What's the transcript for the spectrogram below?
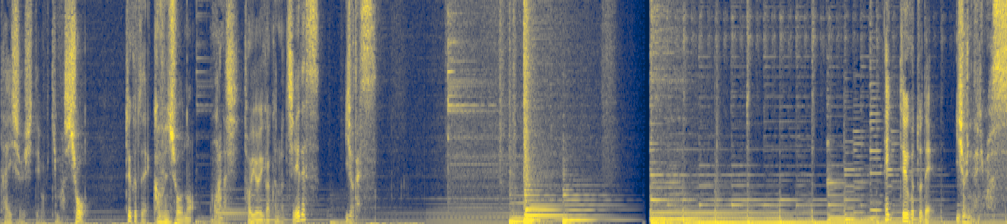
対処しておきましょう。ということで花粉症のお話東洋医学の知恵です。以上です。はいということで以上になります。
